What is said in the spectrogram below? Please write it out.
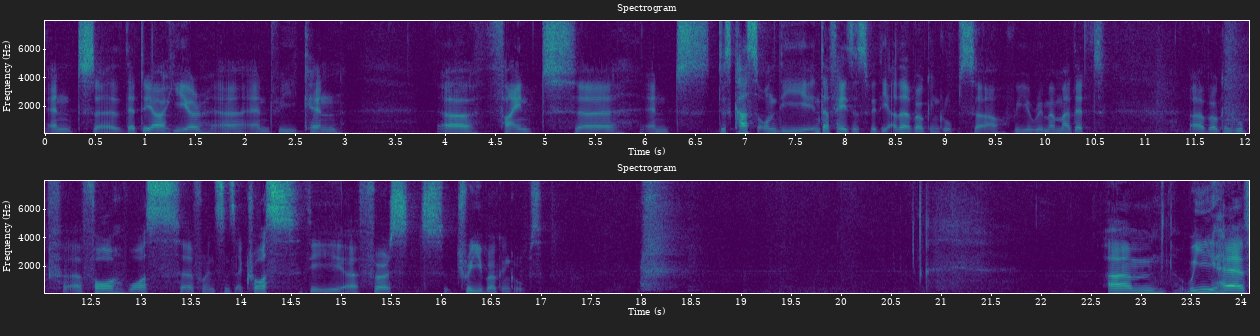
and that they are here and we can uh, find uh, and discuss on the interfaces with the other working groups. Uh, we remember that uh, working group uh, 4 was, uh, for instance, across the first three working groups. Um, we have,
